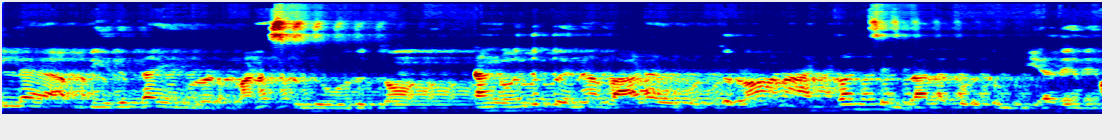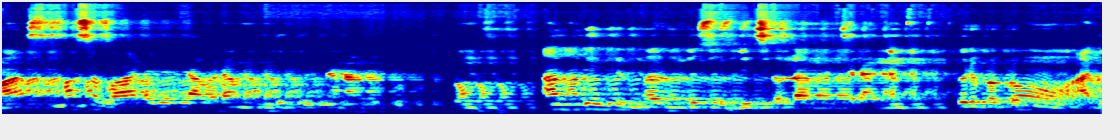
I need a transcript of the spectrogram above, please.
இல்ல அப்படி இருந்தா எங்களோட மனசு வந்து உருக்கும் நாங்க வந்து பார்த்தீங்கன்னா வாடகை கொடுத்துறோம் ஆனா அட்வான்ஸ் எங்களால கொடுக்க முடியாது. மாசம் மாசம் வாடகை தவறாம வந்து நாங்க கொடுத்துருக்கோம். அப்படின்ற மாதிரி வந்து சொல்லி சொல்ல ஆரம்பிச்சுறாங்க ஒரு பக்கம் அது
